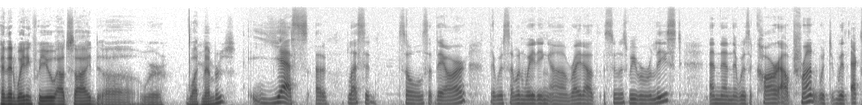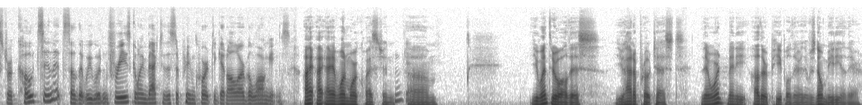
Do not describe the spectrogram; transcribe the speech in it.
And then waiting for you outside uh, were what members? Yes, uh, blessed souls that they are. There was someone waiting uh, right out as soon as we were released, and then there was a car out front with, with extra coats in it so that we wouldn't freeze going back to the Supreme Court to get all our belongings. I, I, I have one more question. Okay. Um, you went through all this. You had a protest. There weren't many other people there. There was no media there.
